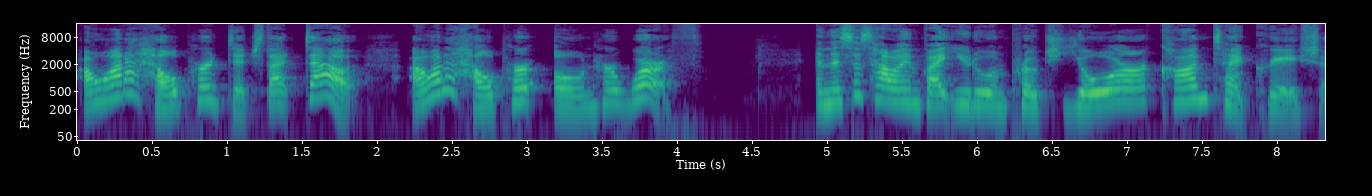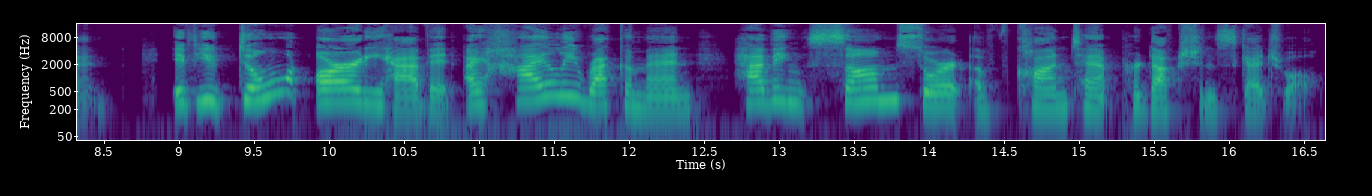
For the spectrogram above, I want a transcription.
I want to help her ditch that doubt. I want to help her own her worth. And this is how I invite you to approach your content creation If you don't already have it, I highly recommend having some sort of content production schedule.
